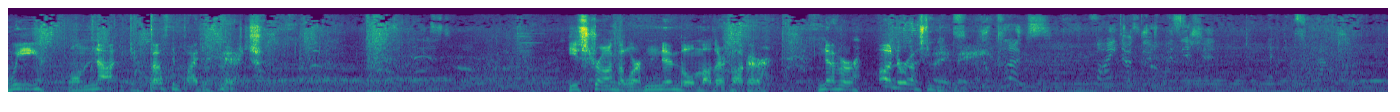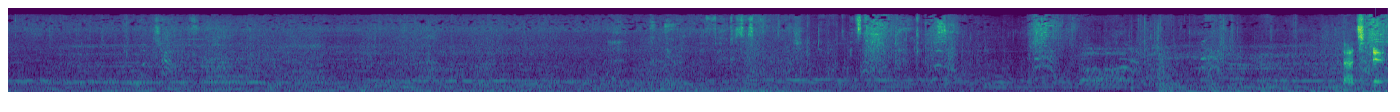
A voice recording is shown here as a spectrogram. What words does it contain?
We will not be buffeted by this bitch. He's strong, but we're nimble, motherfucker. Never underestimate me. You're close! Find a good position! Let them surround you. Watch out! Amira, the focus is on what you did. It's coming back. That's it.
